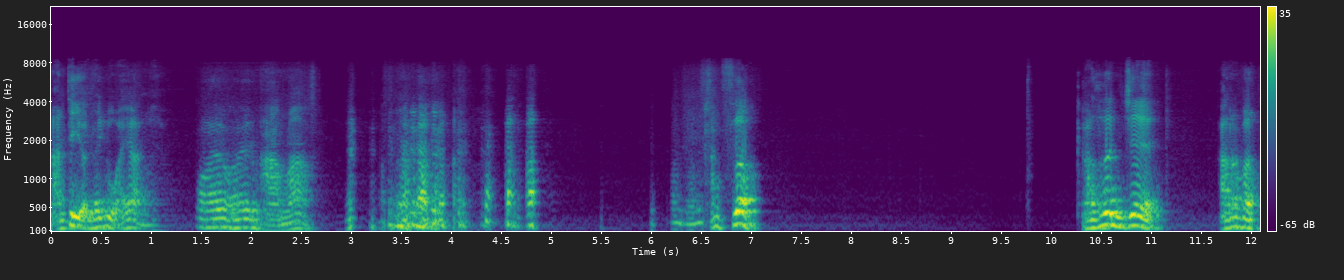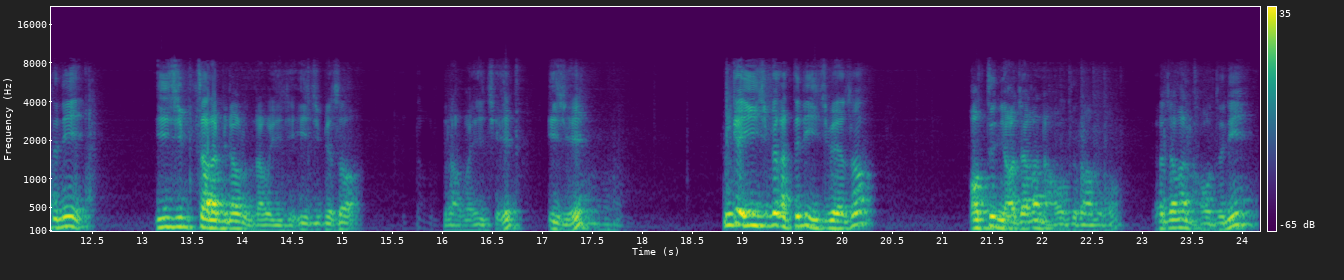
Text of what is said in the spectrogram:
나한테 연락이 와요 안 와요? 와요, 와요. 안 와. 갔어. 가서 이제 알아봤더니 이 집 사람이라고 그러더라고, 이 집. 이 집에서 그러더라고, 이 집. 이 집. 그러니까 이 집에 갔더니 이 집에서 어떤 여자가 나오더라고. 여자가 나오더니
